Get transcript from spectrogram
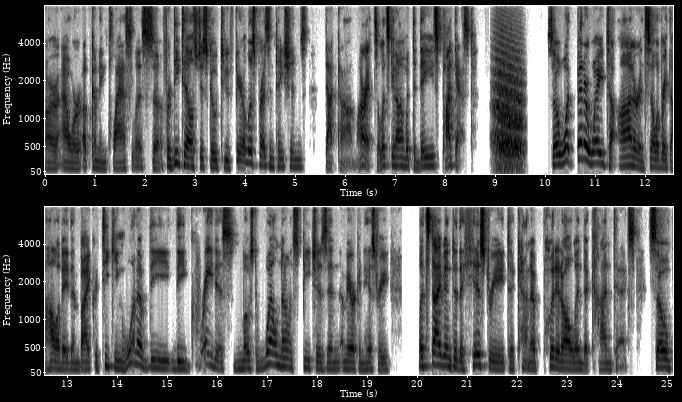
are our upcoming class lists. Uh, for details, just go to fearlesspresentations.com. All right, so let's get on with today's podcast. So, what better way to honor and celebrate the holiday than by critiquing one of the, the greatest, most well known speeches in American history? Let's dive into the history to kind of put it all into context. So,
